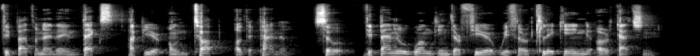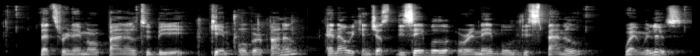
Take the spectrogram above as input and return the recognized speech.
the button and the text appear on top of the panel. So the panel won't interfere with our clicking or touching. Let's rename our panel to be Game Over Panel. And now we can just disable or enable this panel when we lose.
